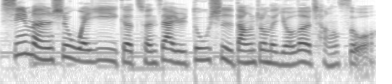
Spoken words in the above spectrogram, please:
西门是唯一一个存在于都市当中的游乐场所。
